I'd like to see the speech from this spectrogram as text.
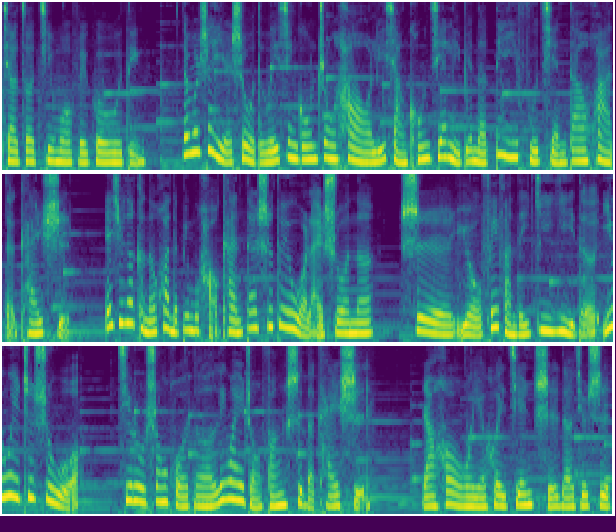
叫做“寂寞飞过屋顶”。那么这也是我的微信公众号“理想空间”里边的第一幅简单画的开始。也许呢，可能画的并不好看，但是对于我来说呢，是有非凡的意义的，因为这是我记录生活的另外一种方式的开始。然后我也会坚持的，就是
